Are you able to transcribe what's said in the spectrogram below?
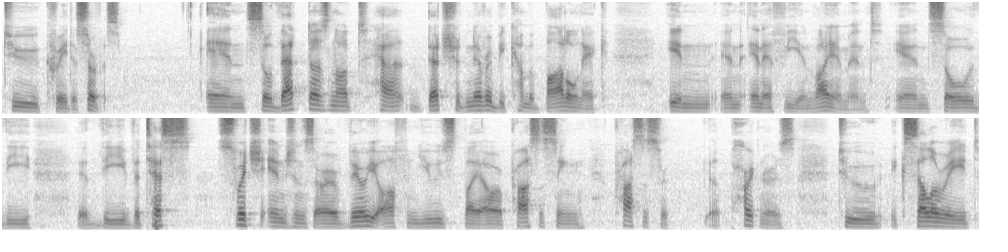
to create a service. And so that does not have, that should never become a bottleneck in an NFV environment. And so the, the Vitesse switch engines are very often used by our processing processor uh, partners to accelerate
